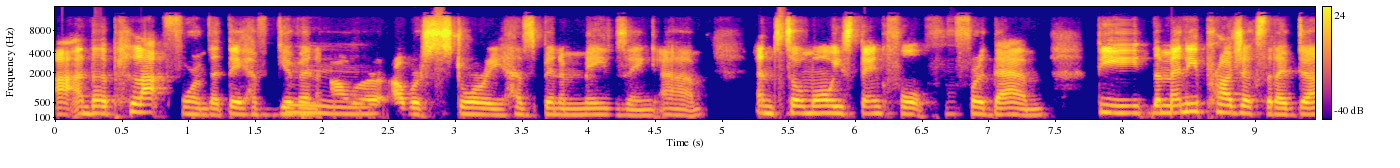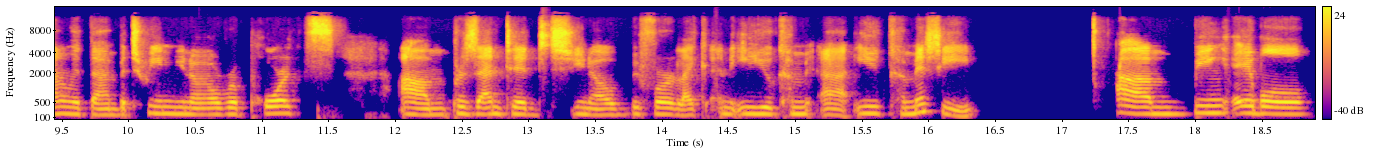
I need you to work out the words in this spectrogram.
Uh, and the platform that they have given mm. our our story has been amazing. Um, and so i'm always thankful for them. The the many projects that i've done with them between you know reports um, presented you know before like an eu com- uh, eu committee um, being able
